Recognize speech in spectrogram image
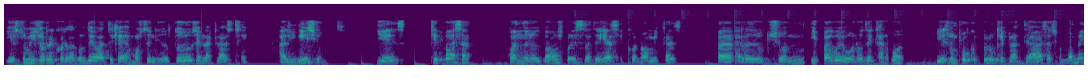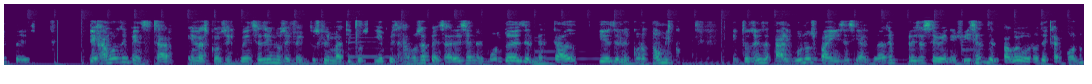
y esto me hizo recordar un debate que habíamos tenido todos en la clase al inicio y es qué pasa cuando nos vamos por estrategias económicas para reducción y pago de bonos de carbón. Y es un poco lo que planteabas hace un momento, es dejamos de pensar en las consecuencias y en los efectos climáticos y empezamos a pensar es en el mundo desde el mercado y desde lo económico. Entonces, algunos países y algunas empresas se benefician del pago de bonos de carbono,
